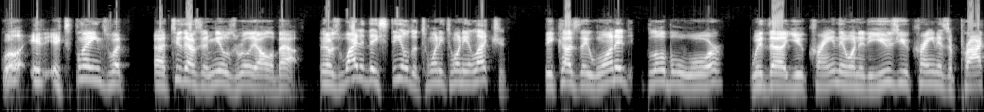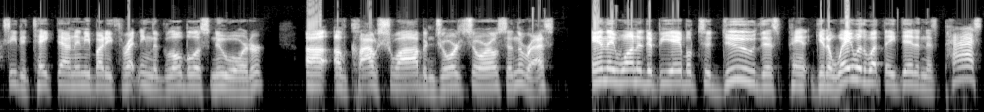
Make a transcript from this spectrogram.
Well, it explains what uh, 2000 Mule is really all about. And it was why did they steal the 2020 election? Because they wanted global war with uh, Ukraine. They wanted to use Ukraine as a proxy to take down anybody threatening the globalist new order uh, of Klaus Schwab and George Soros and the rest. And they wanted to be able to do this, pan- get away with what they did in this past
